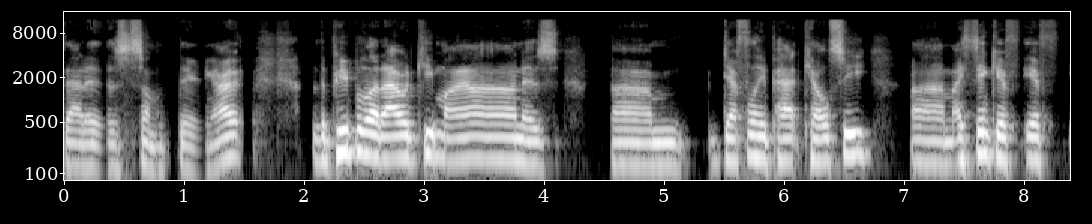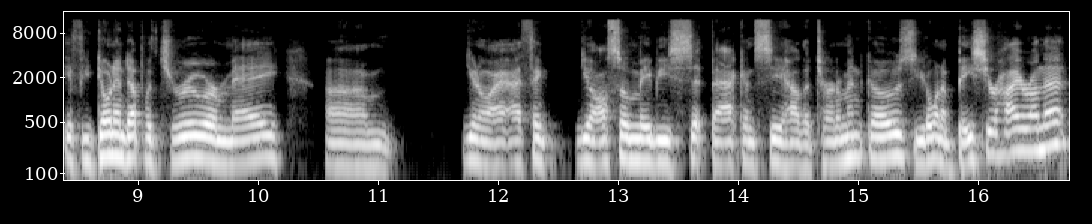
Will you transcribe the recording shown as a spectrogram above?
that is something. I the people that I would keep my eye on is um, definitely Pat Kelsey. Um, I think if if if you don't end up with Drew or May, um, you know, I, I, think you also maybe sit back and see how the tournament goes. You don't want to base your hire on that,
